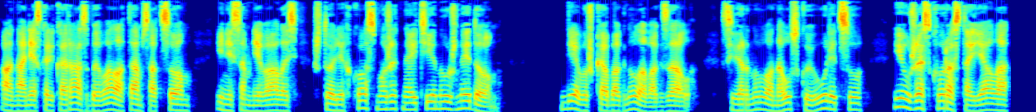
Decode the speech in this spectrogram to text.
Она несколько раз бывала там с отцом и не сомневалась, что легко сможет найти нужный дом. Девушка обогнула вокзал, свернула на узкую улицу и уже скоро стояла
